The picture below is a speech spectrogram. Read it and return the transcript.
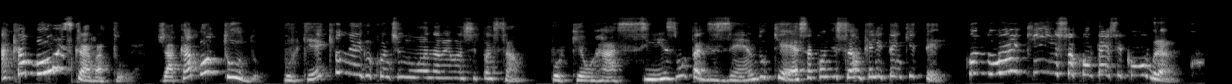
Acabou a escravatura, já acabou tudo. Por que, que o negro continua na mesma situação? Porque o racismo está dizendo que é essa condição que ele tem que ter. Quando é que isso acontece com o branco?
